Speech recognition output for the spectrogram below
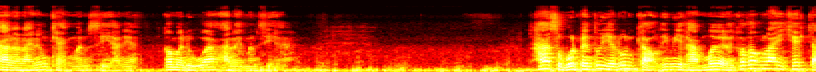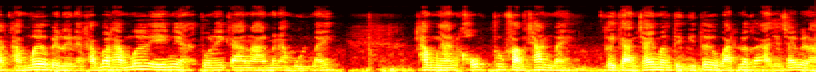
การละลายน้ำแข็งมันเสียเนี่ย ก็มาดูว่าอะไรมันเสีย ถ้าสมมติเป็นตู้เย็นรุ่นเก่าที่มีทัมเมอร์เนี่ยก็ต้องไล่เช็คจากทัมเมอร์ไปเลยนะครับ ว่าทัมเมอร์เองเนี่ยตัวในการลานมันอะหมุนไหมทำงานครบทุกฟังก์ชันไหมโดยการใช้มัลติมิเตอร์วัด แล้วก็อาจจะใช้เวลา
